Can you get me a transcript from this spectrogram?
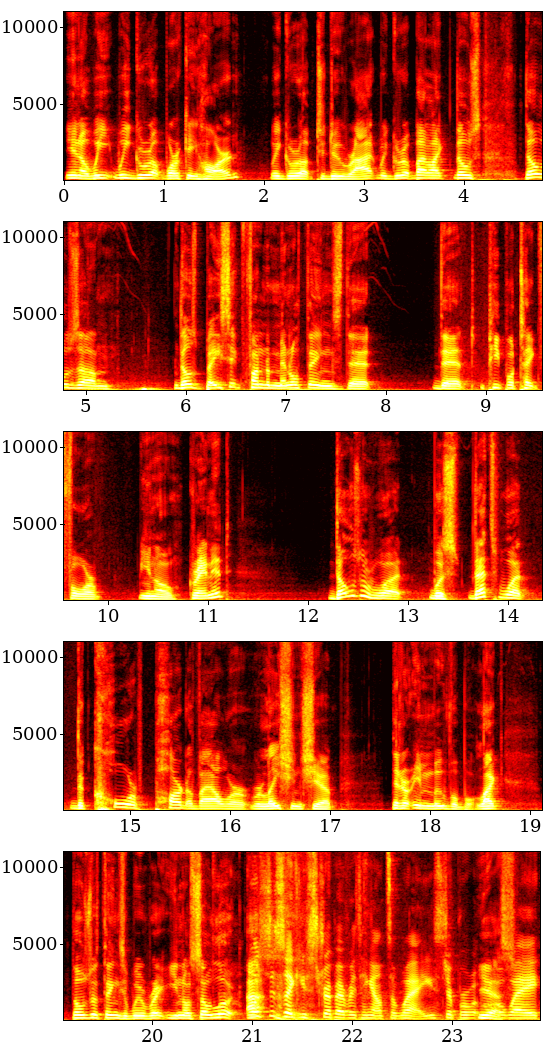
You know, we we grew up working hard. We grew up to do right. We grew up by like those those um those basic fundamental things that that people take for you know granted. Those were what was that's what the core part of our relationship that are immovable. Like those are things that we were, you know. So look, Well, I- it's just like you strip everything else away. You strip Yes. away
